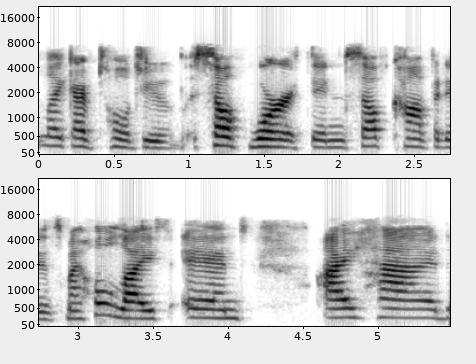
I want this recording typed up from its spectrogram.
like I've told you, self worth and self confidence my whole life, and I had.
